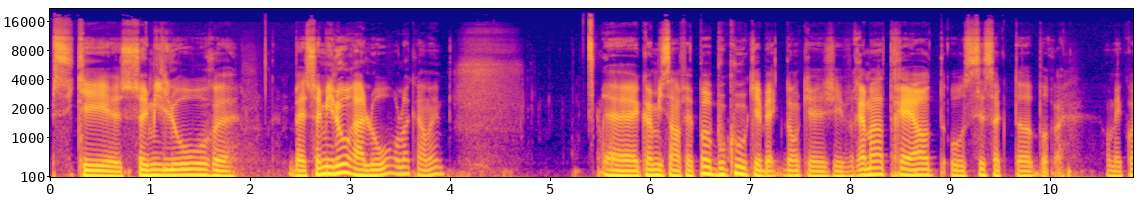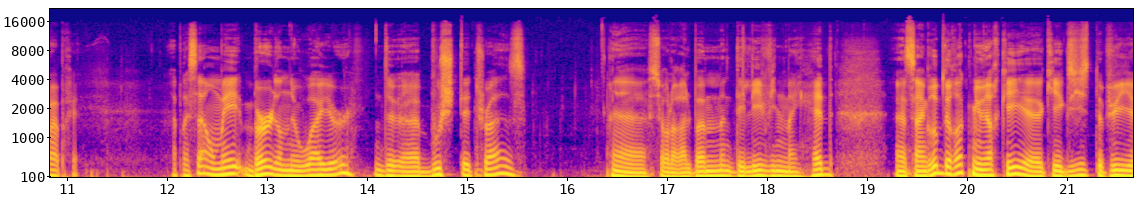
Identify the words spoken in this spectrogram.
psyché semi-lourd, ben, semi-lourd à lourd là, quand même. Comme il s'en fait pas beaucoup au Québec. Donc, j'ai vraiment très hâte au 6 octobre. On met quoi après? Après ça, on met Bird on the Wire de euh, Bush Tetras euh, sur leur album They Live in My Head. Euh, c'est un groupe de rock new-yorkais qui existe depuis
